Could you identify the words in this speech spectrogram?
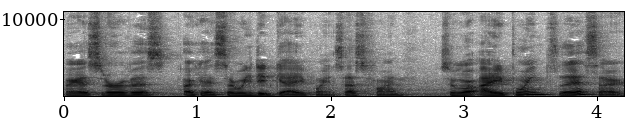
Okay, so the reverse. Okay, so we did get 8 points, that's fine. So we got 8 points there, so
